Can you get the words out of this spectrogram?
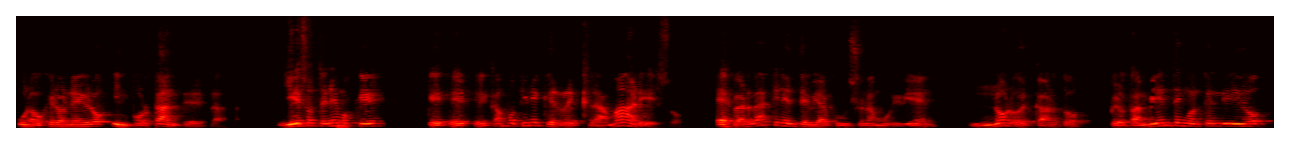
un agujero negro importante de plata. Y eso tenemos que, que eh, el campo tiene que reclamar eso. Es verdad que el ente vial funciona muy bien, no lo descarto, pero también tengo entendido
